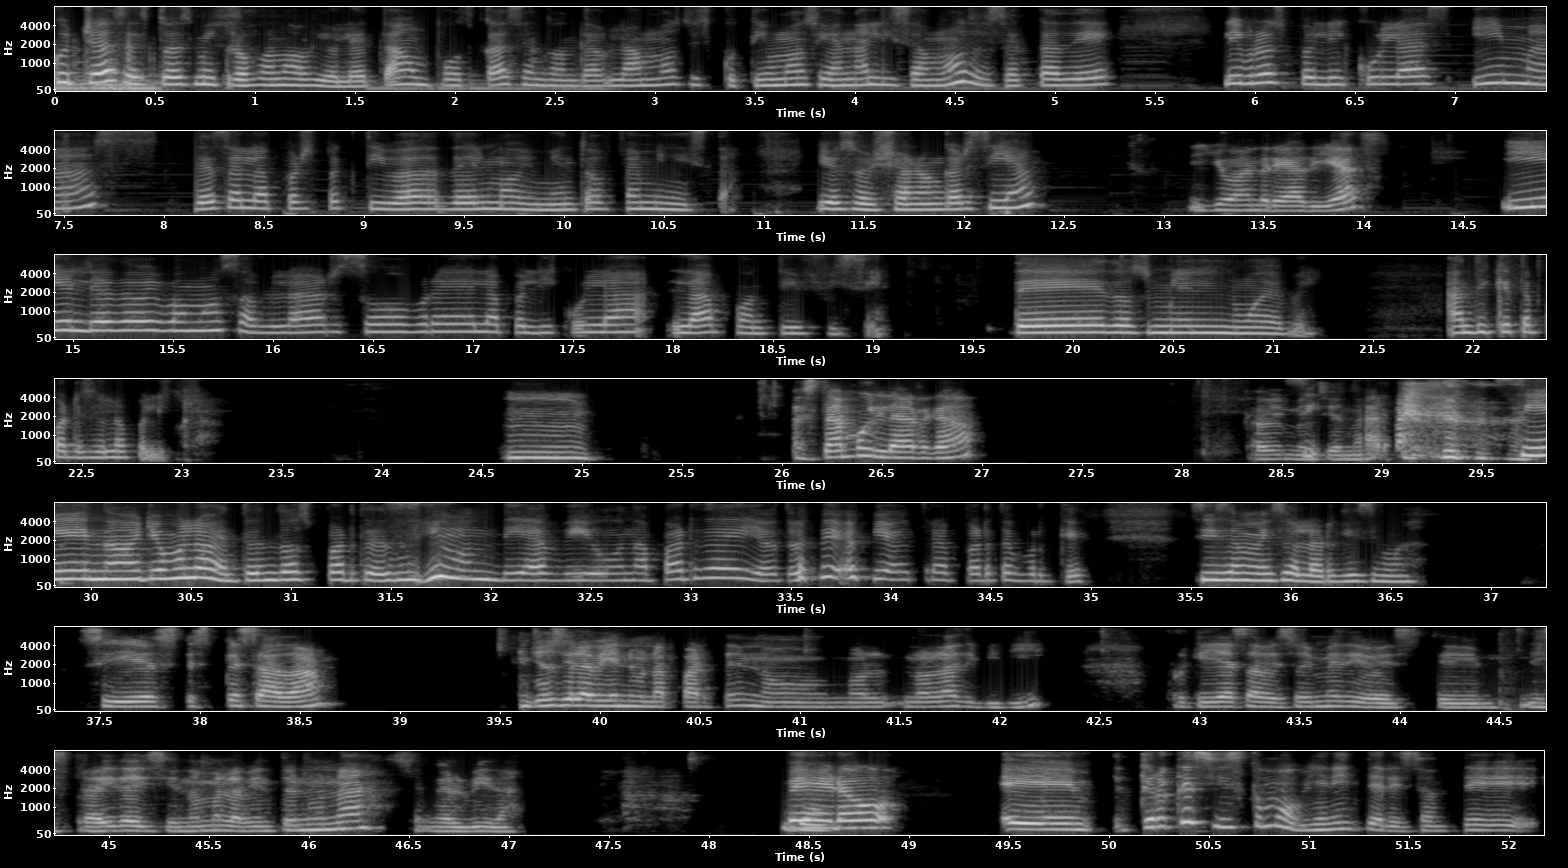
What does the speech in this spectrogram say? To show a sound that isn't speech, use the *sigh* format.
escuchas? Esto es Micrófono Violeta, un podcast en donde hablamos, discutimos y analizamos acerca de libros, películas y más desde la perspectiva del movimiento feminista. Yo soy Sharon García. Y yo, Andrea Díaz. Y el día de hoy vamos a hablar sobre la película La Pontífice de 2009. Andy, ¿qué te pareció la película? Mm, está muy larga, cabe mencionar. *laughs* Sí, no, yo me la aventé en dos partes. *laughs* Y un día vi una parte y otro *laughs* día vi otra parte porque sí se me hizo larguísima. Sí, es, es pesada. Yo sí la vi en una parte, no, no, no la dividí, porque ya sabes, soy medio este, distraída y si no me la aviento en una, se me olvida. Pero eh, creo que sí es como bien interesante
